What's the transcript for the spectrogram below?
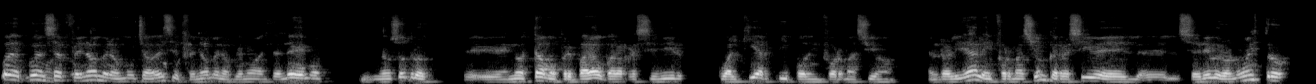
pueden ser fenómenos muchas veces, fenómenos que no entendemos. Nosotros eh, no estamos preparados para recibir cualquier tipo de información. En realidad la información que recibe el cerebro nuestro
